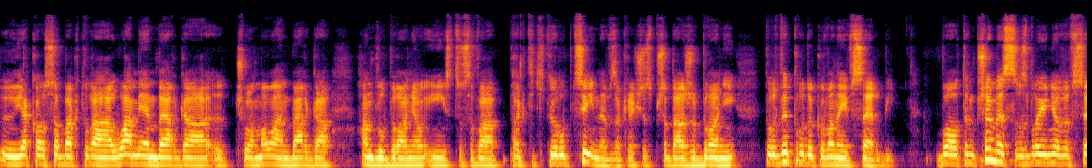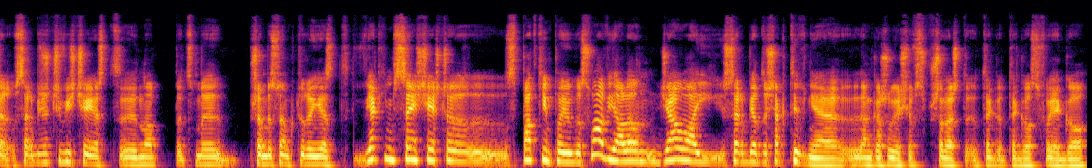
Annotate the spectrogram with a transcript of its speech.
e, jako osoba, która łamie embarga, czy łamała embarga handlu bronią i stosowała praktyki korupcyjne w zakresie sprzedaży broni wyprodukowanej w Serbii bo ten przemysł zbrojeniowy w, Ser w, Serbii rzeczywiście jest, no, powiedzmy, przemysłem, który jest w jakimś sensie jeszcze spadkiem po Jugosławii, ale on działa i Serbia dość aktywnie angażuje się w sprzedaż tego, tego swojego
